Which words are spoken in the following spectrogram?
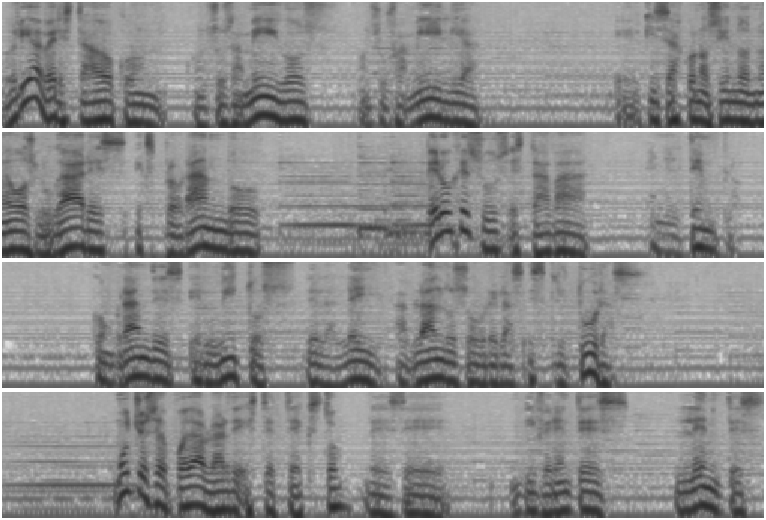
Podría haber estado con, con sus amigos, con su familia, quizás conociendo nuevos lugares, explorando. Pero Jesús estaba en el templo, con grandes eruditos de la ley, hablando sobre las escrituras. Mucho se puede hablar de este texto desde diferentes lentes,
